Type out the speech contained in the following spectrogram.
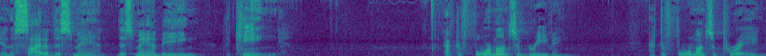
in the sight of this man, this man being the king. After four months of grieving, after four months of praying,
